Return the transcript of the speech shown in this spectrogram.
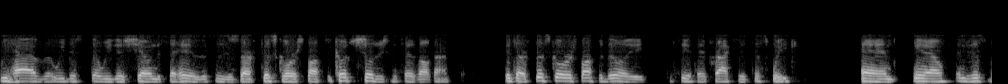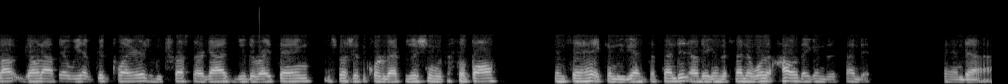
we have that we just that we just shown to say, hey, this is just our fiscal responsibility. Coach Childress says all the time, it's our fiscal responsibility to see if they practice this week. And you know, and just about going out there, we have good players. We trust our guys to do the right thing, especially at the quarterback position with the football, and say, hey, can these guys defend it? Are they going to defend it? How are they going to defend it? And uh,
